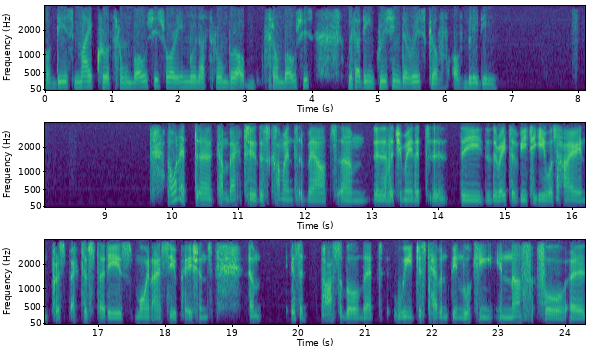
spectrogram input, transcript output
of these microthrombosis or immunothrombosis without increasing the risk of, of bleeding. I want to uh, come back to this comment about um, that you made that uh, the the rate of VTE was higher in prospective studies, more in ICU patients. Um, is it possible that we just haven't been looking enough for uh,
